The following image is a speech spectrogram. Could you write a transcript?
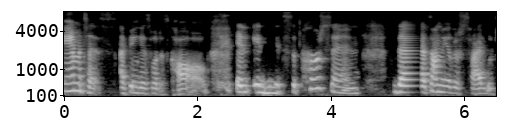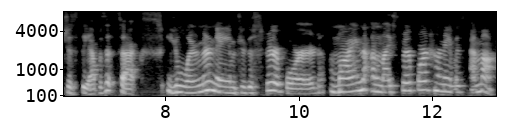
amethyst, I think is what it's called. And it, Mhm. it's the person that's on the other side, which is the opposite sex. You learn their name through the spirit board. Mine, on my spirit board, her name is Emma.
